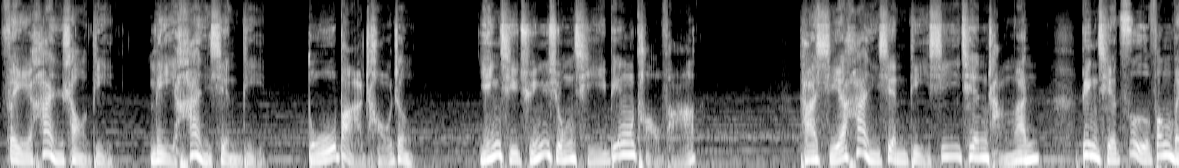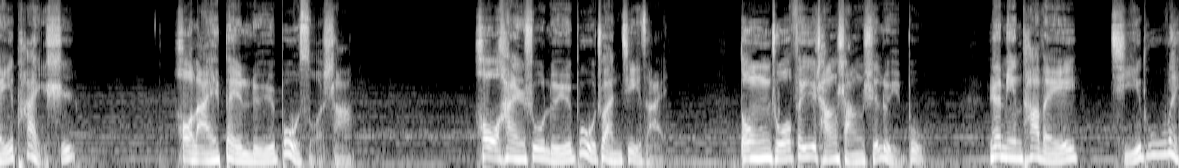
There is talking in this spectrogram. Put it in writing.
废汉少帝，立汉献帝，独霸朝政，引起群雄起兵讨伐。他携汉献帝西迁长安，并且自封为太师，后来被吕布所杀。《后汉书·吕布传》记载，董卓非常赏识吕布，任命他为。骑都尉，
